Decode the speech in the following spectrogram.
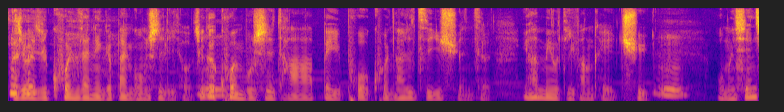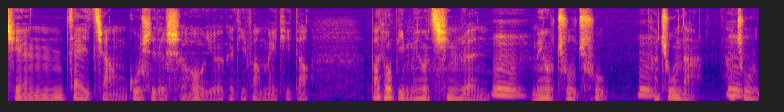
他就一直困在那个办公室里头。这个困不是他被迫困，他是自己选择，因为他没有地方可以去。嗯，我们先前在讲故事的时候，有一个地方没提到。巴托比没有亲人，嗯，没有住处，嗯，他住哪？他住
